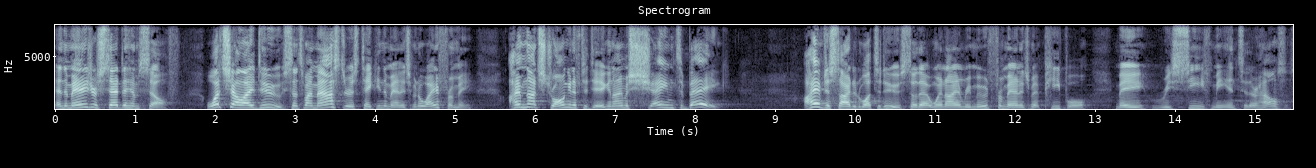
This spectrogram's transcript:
And the manager said to himself, What shall I do, since my master is taking the management away from me? I am not strong enough to dig, and I am ashamed to beg. I have decided what to do so that when I am removed from management, people may receive me into their houses.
